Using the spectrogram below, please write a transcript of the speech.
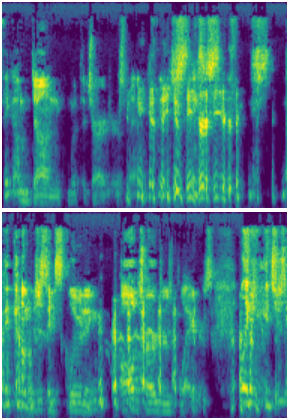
think I'm done with the Chargers, man. You think you're- you're- I think I'm just excluding all Chargers players. Like it's just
